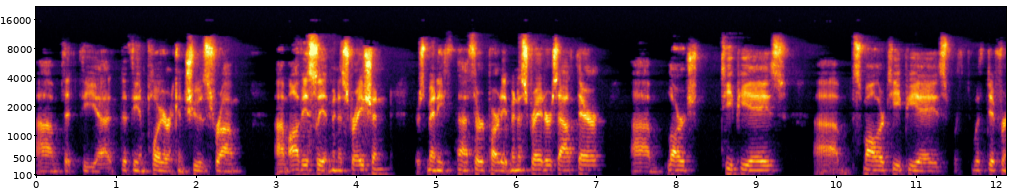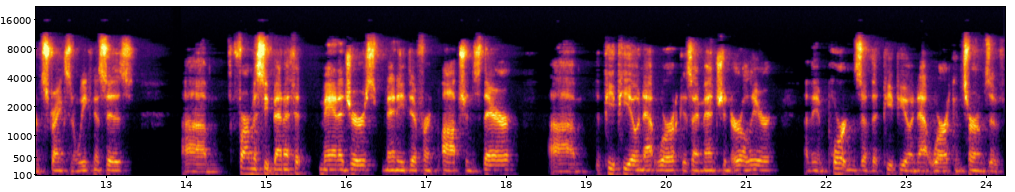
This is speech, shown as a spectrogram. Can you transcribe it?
um, that the, uh, that the employer can choose from. Um, obviously administration, there's many uh, third party administrators out there, large TPAs, smaller TPAs with, with different strengths and weaknesses um, pharmacy benefit managers, many different options there. Um, the PPO network, as I mentioned earlier, uh, the importance of the PPO network in terms of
